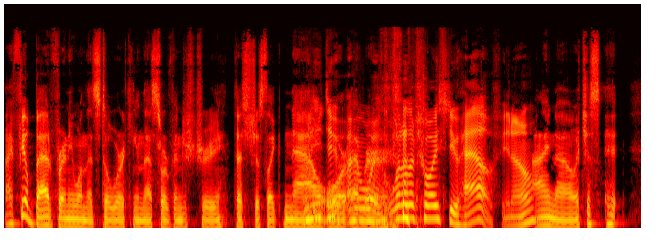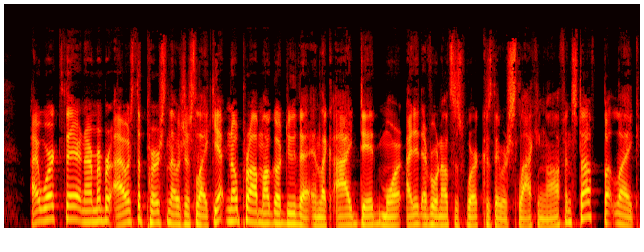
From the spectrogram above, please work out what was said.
I feel bad for anyone that's still working in that sort of industry. That's just like now do do? or I mean, ever. what, what other choice do you have? You know, I know. It just it I worked there and I remember I was the person that was just like, "Yep, no problem. I'll go do that." And like I did more I did everyone else's work cuz they were slacking off and stuff, but like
